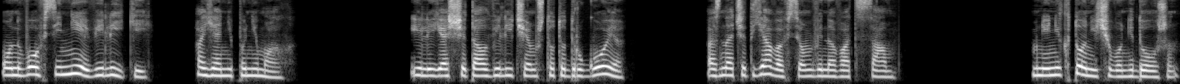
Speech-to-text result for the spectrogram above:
Он вовсе не великий, а я не понимал. Или я считал величием что-то другое, а значит, я во всем виноват сам. Мне никто ничего не должен.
